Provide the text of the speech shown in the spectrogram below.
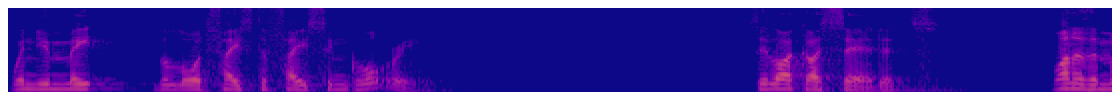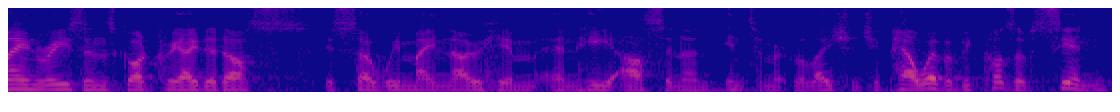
when you meet the Lord face to face in glory. See, like I said, it's one of the main reasons God created us is so we may know Him and He us in an intimate relationship. However, because of sin,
